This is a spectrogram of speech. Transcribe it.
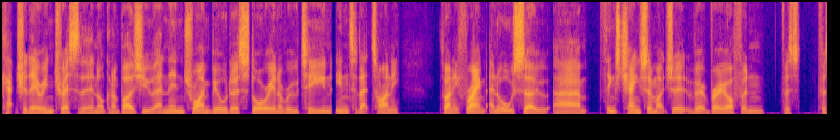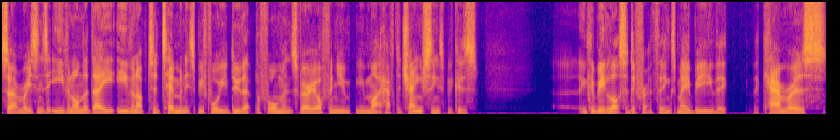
capture their interest so that they're not going to buzz you, and then try and build a story and a routine into that tiny, tiny frame. And also, um, things change so much. Uh, very, very often, for for certain reasons, even on the day, even up to 10 minutes before you do that performance, very often you, you might have to change things because it could be lots of different things. Maybe the, the cameras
